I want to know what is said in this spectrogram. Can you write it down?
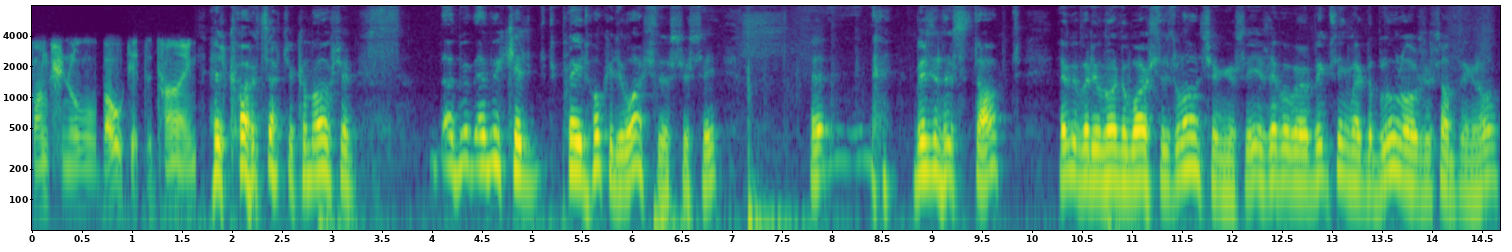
functional boat at the time. It caused such a commotion. Every every kid played hooky to watch this, you see. Uh, business stopped. Everybody wanted to watch this launching, you see, as if it were a big thing like the Bluenose or something, you know.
